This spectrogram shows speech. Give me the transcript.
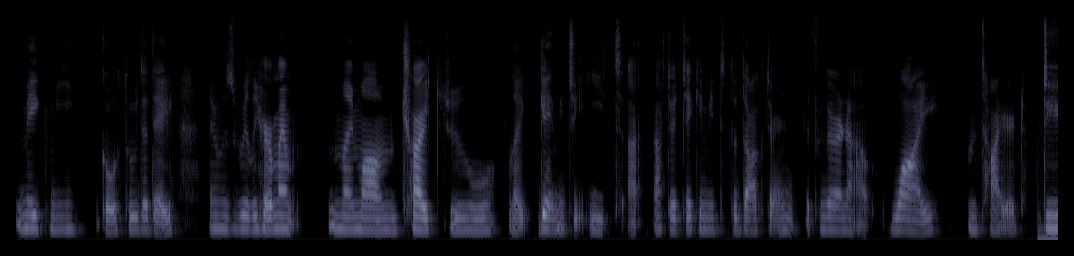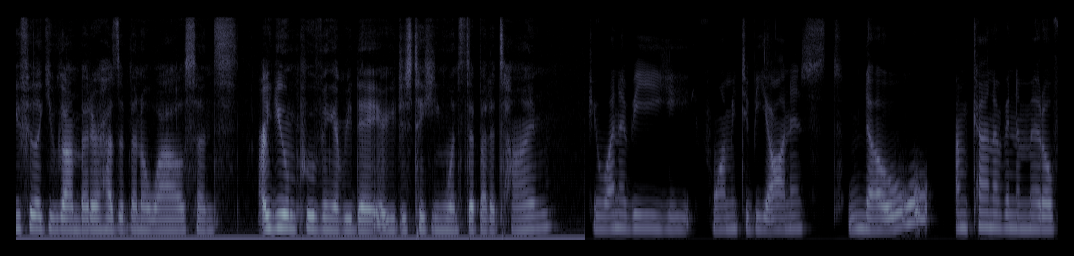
make me go through the day. And it was really hurt my my mom tried to like get me to eat after taking me to the doctor and figuring out why I'm tired. Do you feel like you've gotten better? Has it been a while since? Are you improving every day? Are you just taking one step at a time? If you want to be, if you want me to be honest, no. I'm kind of in the middle of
